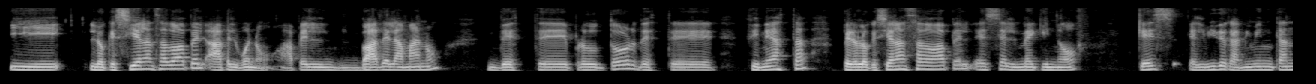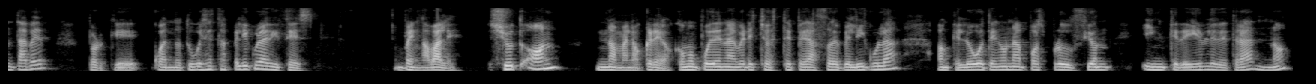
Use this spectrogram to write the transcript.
Y lo que sí ha lanzado Apple, Apple, bueno, Apple va de la mano de este productor, de este cineasta, pero lo que sí ha lanzado Apple es el making of, que es el vídeo que a mí me encanta ver, porque cuando tú ves estas películas dices, venga, vale, shoot on, no me lo creo. ¿Cómo pueden haber hecho este pedazo de película, aunque luego tenga una postproducción increíble detrás, ¿no?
